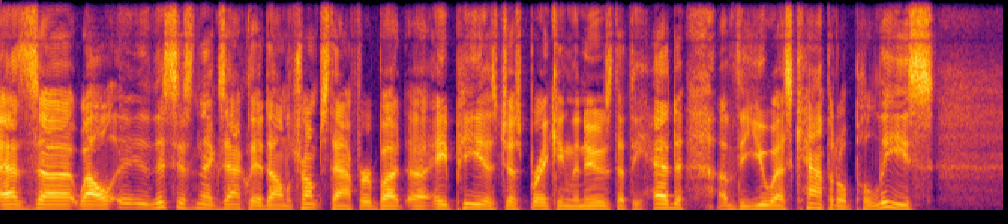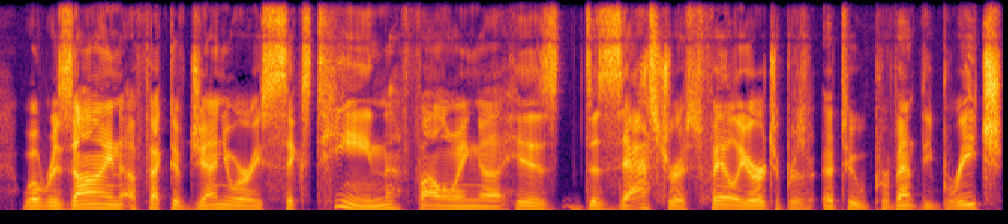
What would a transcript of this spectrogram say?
as uh, well, uh, this isn't exactly a Donald Trump staffer, but uh, AP is just breaking the news that the head of the U.S. Capitol Police will resign effective January 16 following uh, his disastrous failure to pre- uh, to prevent the breach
